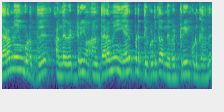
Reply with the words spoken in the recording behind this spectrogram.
திறமையும் கொடுத்து அந்த வெற்றியும் அந்த திறமையும் ஏற்படுத்தி கொடுத்து அந்த வெற்றியும் கொடுக்கறது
